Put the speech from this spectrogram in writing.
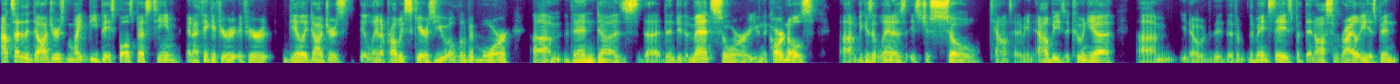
outside of the Dodgers might be baseball's best team. And I think if you're if you're the LA Dodgers, Atlanta probably scares you a little bit more um, than does the than do the Mets or even the Cardinals um, because Atlanta is, just so talented. I mean, Albies, Acuna, um, you know the, the, the mainstays, but then Austin Riley has been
